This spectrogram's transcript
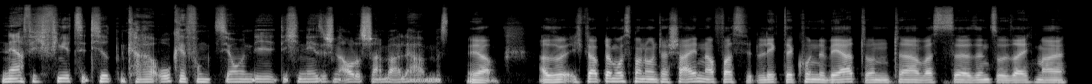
nervig viel zitierten Karaoke-Funktion, die die chinesischen Autos scheinbar alle haben müssen. Ja, also ich glaube, da muss man unterscheiden, auf was legt der Kunde Wert und äh, was äh, sind so, sag ich mal,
